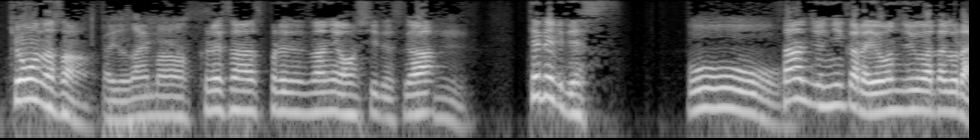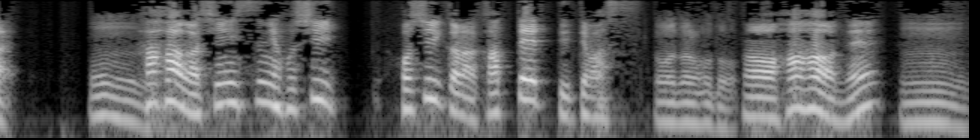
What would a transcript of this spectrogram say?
ー、京女さん。ありがとうございます。クリスマスプレゼント何が欲しいですが、うん。テレビです。おー。32から40型ぐらい。うん。母が寝室に欲しい、欲しいから買ってって言ってます。あなるほど。あ母はね、うん。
